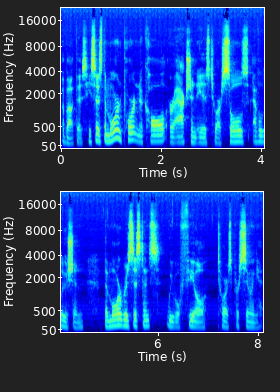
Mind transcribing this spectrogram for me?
about this. He says the more important a call or action is to our soul's evolution, the more resistance we will feel towards pursuing it.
